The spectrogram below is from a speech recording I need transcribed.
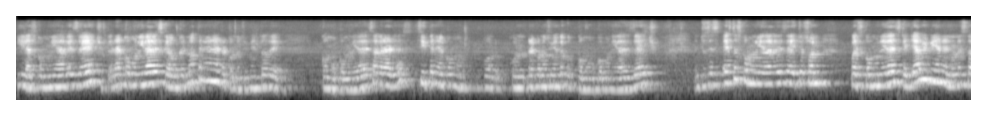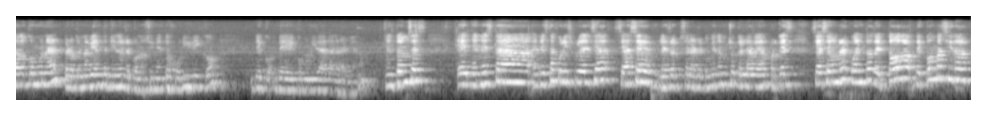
y las comunidades de hecho, que eran comunidades que aunque no tenían el reconocimiento de como comunidades agrarias, sí tenían como con, reconocimiento como comunidades de hecho. Entonces, estas comunidades de hecho son pues comunidades que ya vivían en un estado comunal, pero que no habían tenido el reconocimiento jurídico de, de comunidad agraria. ¿no? Entonces, en, esta, en esta jurisprudencia se hace, les, se la recomiendo mucho que la vean porque es, se hace un recuento de todo, de cómo ha sido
